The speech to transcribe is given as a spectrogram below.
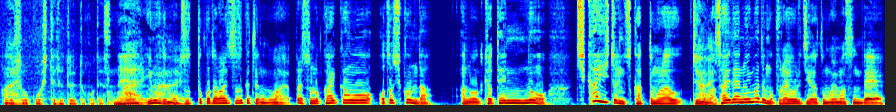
あの、走行しているというところですね。はい、今でもずっとこだわり続けてるのは、やっぱりその会館を落とし込んだあの、拠点の近い人に使ってもらうっていうのが最大の今でもプライオリティだと思いますんで、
